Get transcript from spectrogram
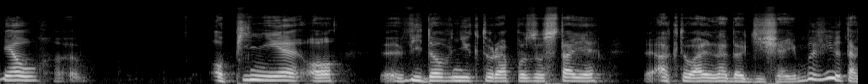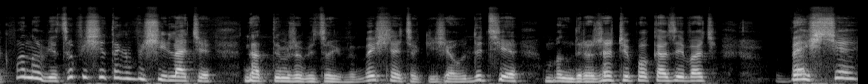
miał opinię o e, widowni, która pozostaje aktualna do dzisiaj. Mówił tak, panowie, co wy się tak wysilacie nad tym, żeby coś wymyśleć, jakieś audycje, mądre rzeczy pokazywać. Weźcie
